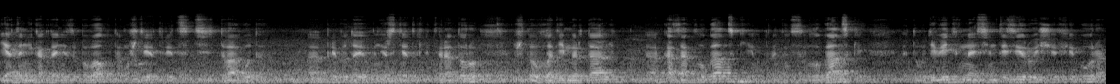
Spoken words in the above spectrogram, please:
я-то никогда не забывал, потому что я 32 года э, преподаю в университетах литературу, что Владимир Даль, э, казак Луганский, он родился в Луганске, это удивительная синтезирующая фигура.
